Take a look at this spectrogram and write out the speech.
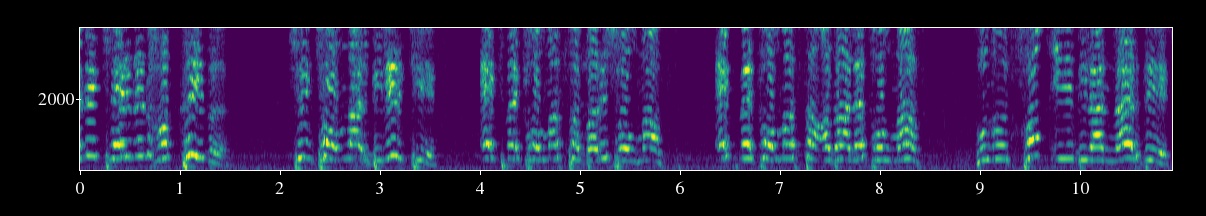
Emeklerinin hakkıydı. Çünkü onlar bilir ki ekmek olmazsa barış olmaz. Ekmek olmazsa adalet olmaz. Bunu çok iyi bilenlerdi.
